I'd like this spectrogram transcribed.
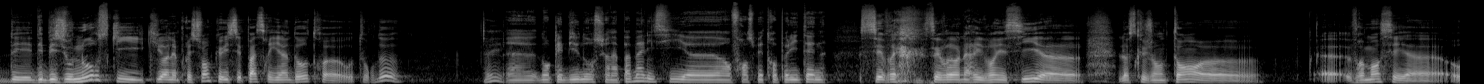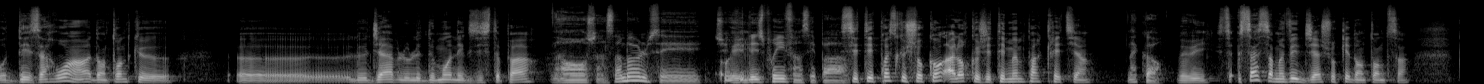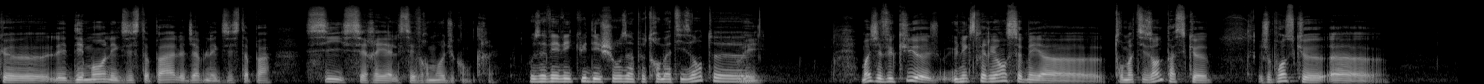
des, bisounours qui, qui ont l'impression qu'il ne se passe rien d'autre autour d'eux. Oui. Euh, donc les bisounours, il y en a pas mal ici euh, en France métropolitaine. C'est vrai, c'est vrai. En arrivant ici, euh, lorsque j'entends, euh, vraiment, c'est euh, au désarroi hein, d'entendre que euh, le diable ou le démon n'existe pas. Non, c'est un symbole, c'est une Oui. de l'esprit. Enfin, c'est pas. C'était presque choquant, alors que j'étais même pas chrétien. D'accord. Oui, ça, ça m'avait déjà choqué d'entendre ça, que les démons n'existent pas, le diable n'existe pas. Si, c'est réel, c'est vraiment du concret. Vous avez vécu des choses un peu traumatisantes Oui. Moi, j'ai vécu une expérience mais euh, traumatisante parce que je pense que euh,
